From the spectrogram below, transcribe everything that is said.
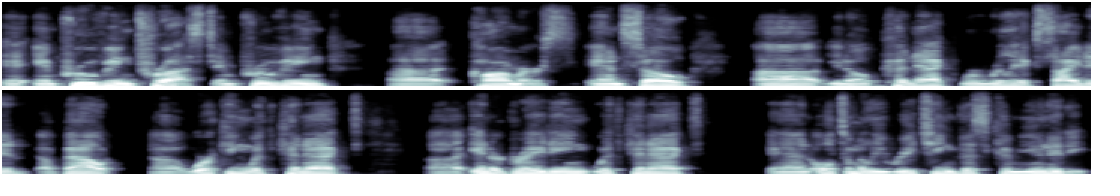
improving trust, improving uh, commerce. And so, uh, you know, Connect, we're really excited about uh, working with Connect, uh, integrating with Connect, and ultimately reaching this community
